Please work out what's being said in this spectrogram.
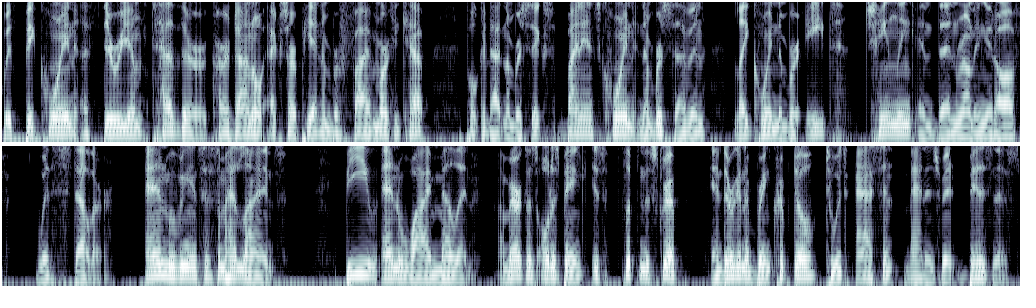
with Bitcoin, Ethereum, Tether, Cardano, XRP at number 5 market cap, Polkadot number 6, Binance Coin number 7, Litecoin number 8, Chainlink, and then rounding it off with Stellar. And moving into some headlines BNY Mellon, America's oldest bank, is flipping the script and they're going to bring crypto to its asset management business.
